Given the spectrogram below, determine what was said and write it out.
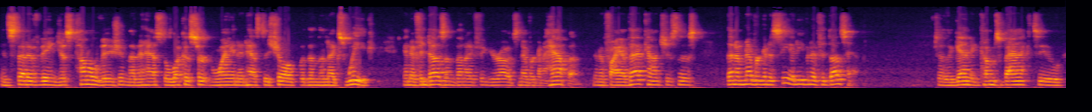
instead of being just tunnel vision that it has to look a certain way and it has to show up within the next week. And if it doesn't, then I figure out it's never going to happen. And if I have that consciousness, then I'm never going to see it, even if it does happen. So again, it comes back to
